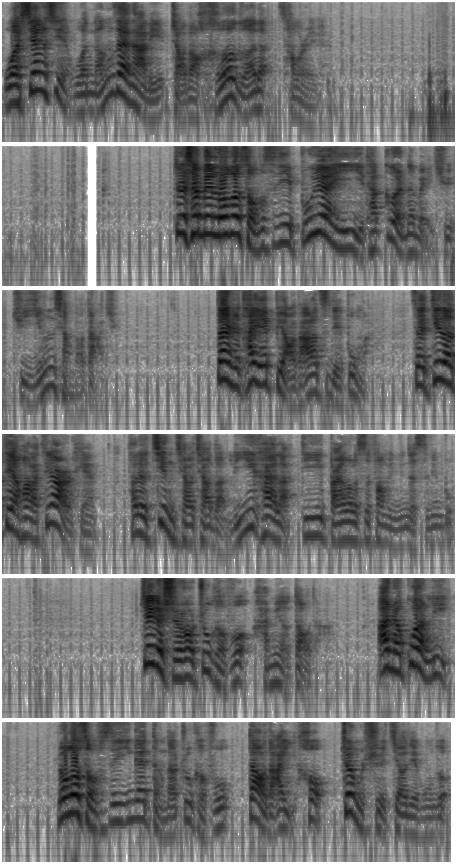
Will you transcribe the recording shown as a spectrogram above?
我相信我能在那里找到合格的参谋人员。”这说明罗格索夫斯基不愿意以他个人的委屈去影响到大局，但是他也表达了自己的不满。在接到电话的第二天，他就静悄悄地离开了第一白俄罗斯方面军的司令部。这个时候，朱可夫还没有到达。按照惯例，罗格索夫斯基应该等到朱可夫到达以后正式交接工作。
